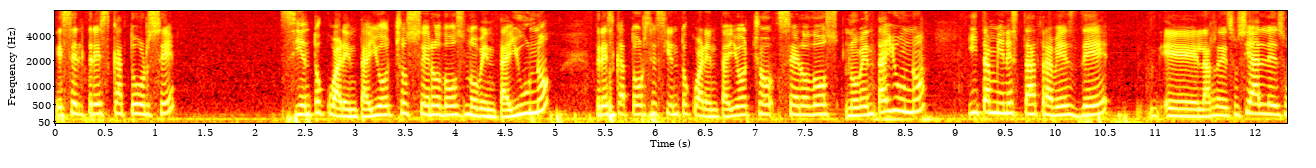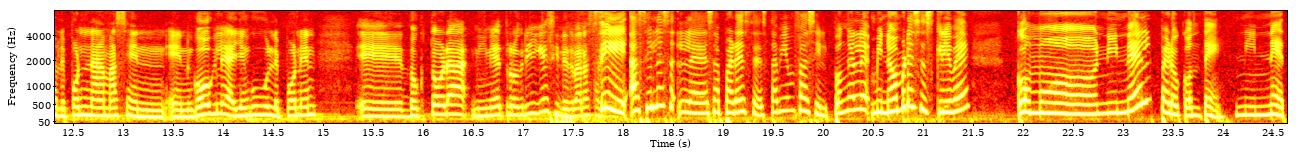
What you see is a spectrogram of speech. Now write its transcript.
es el 314 148 0291 314 148 0291 y también está a través de eh, las redes sociales o le ponen nada más en, en Google, ahí en Google le ponen eh, doctora Ninette Rodríguez y les van a salir. Sí, así les, les aparece, está bien fácil. Pónganle, mi nombre se escribe como Ninel, pero con T, Ninet.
